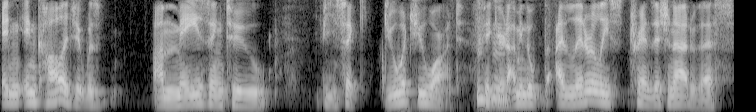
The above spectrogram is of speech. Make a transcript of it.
in, in college, it was amazing to be it's like, do what you want, figure it out. I mean, the, I literally transitioned out of this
